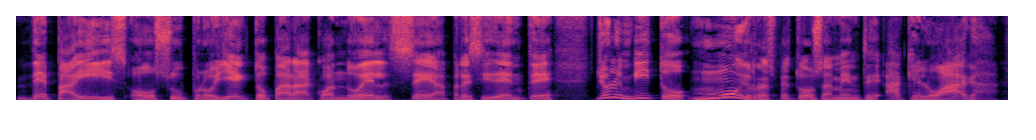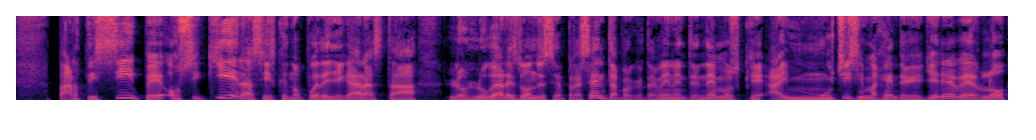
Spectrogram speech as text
de país o su proyecto para cuando él sea presidente, yo lo invito muy respetuosamente a que lo haga. Participe o siquiera, si es que no puede llegar hasta los lugares donde se presenta, porque también entendemos que hay muchísima gente que quiere verlo,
